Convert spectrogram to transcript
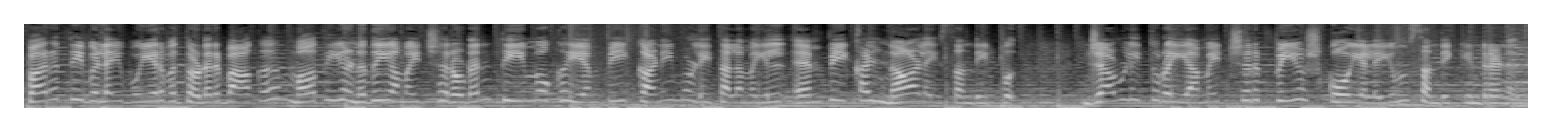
பருத்தி விலை உயர்வு தொடர்பாக மத்திய நிதியமைச்சருடன் திமுக எம்பி கனிமொழி தலைமையில் எம்பிக்கள் நாளை சந்திப்பு. ஜவுளித்துறை அமைச்சர் பியூஷ் கோயலையும் சந்திக்கின்றனர்.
